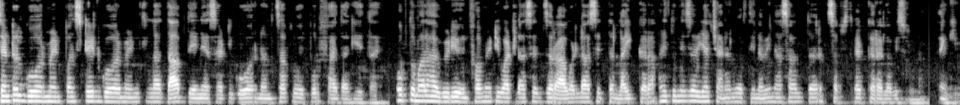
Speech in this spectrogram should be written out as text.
सेंट्रल गव्हर्नमेंट पण स्टेट गव्हर्नमेंटला दाब देण्यासाठी गव्हर्नरचा भरपूर फायदा घेत आहे. होप तुम्हाला हा व्हिडिओ इन्फॉर्मेटिव्ह वाटला असेल जर आवडला असेल तर लाईक करा. आणि तुम्ही जर या चॅनलवरती नवीन असाल तर सबस्क्राईब करायला विसरू नका. थँक्यू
